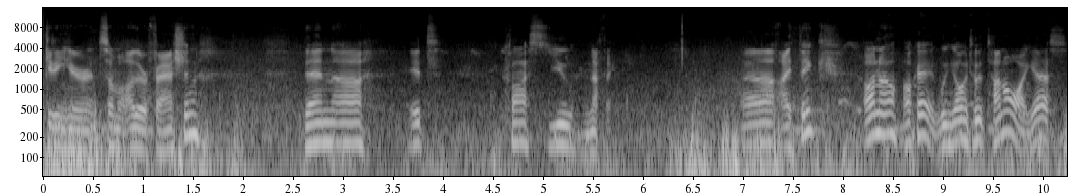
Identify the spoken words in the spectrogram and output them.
getting here in some other fashion, then uh, it costs you nothing. Uh, I think, oh no, okay, we can go into a tunnel, I guess.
